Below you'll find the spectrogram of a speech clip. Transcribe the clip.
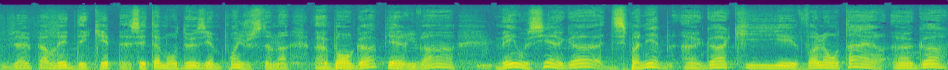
Vous avez parlé d'équipe. C'était mon deuxième point, justement. Un bon gars, Pierre Rivard, mais aussi un gars disponible, un gars qui est volontaire, un gars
